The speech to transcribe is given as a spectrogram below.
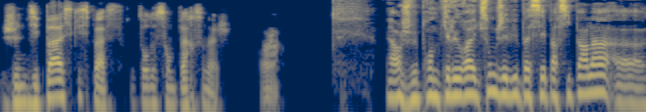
je ne dis pas ce qui se passe autour de son personnage. Voilà. Alors je vais prendre quelques réactions que j'ai vu passer par-ci par-là.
